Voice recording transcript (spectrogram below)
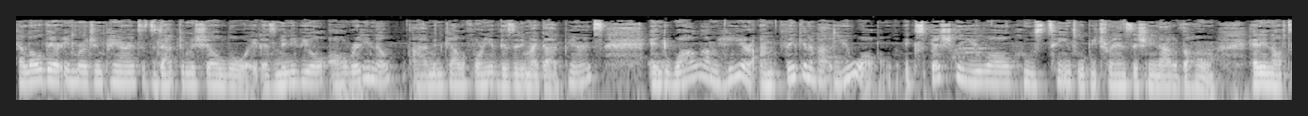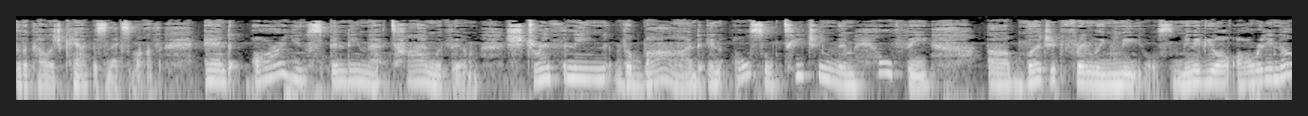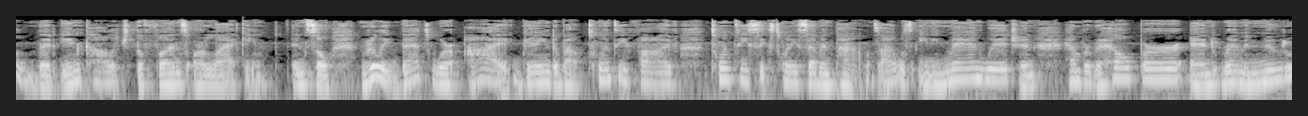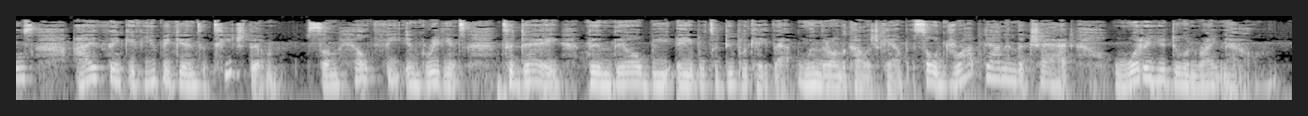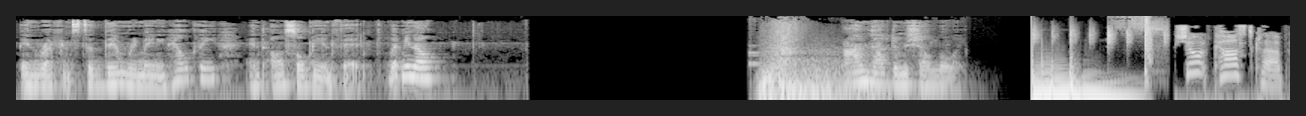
Hello there, emerging parents. It's Dr. Michelle Lloyd. As many of you already know, I'm in California visiting my godparents. And while I'm here, I'm thinking about you all, especially you all whose teens will be transitioning out of the home, heading off to the college campus next month. And are you spending that time with them, strengthening the bond and also teaching them healthy uh, budget friendly meals. Many of you all already know that in college the funds are lacking. And so really that's where I gained about 25, 26, 27 pounds. I was eating manwich and hamburger helper and ramen noodles. I think if you begin to teach them some healthy ingredients today, then they'll be able to duplicate that when they're on the college campus. So drop down in the chat, what are you doing right now? In reference to them remaining healthy and also being fed. Let me know. I'm Dr. Michelle Lloyd. Shortcast Club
